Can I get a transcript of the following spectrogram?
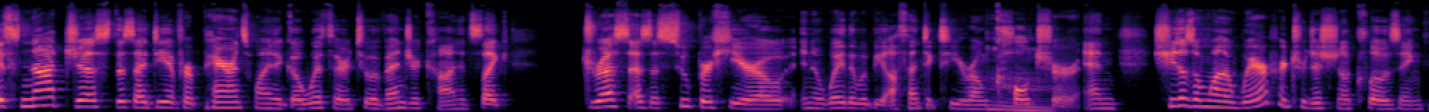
it's not just this idea of her parents wanting to go with her to AvengerCon. It's like dress as a superhero in a way that would be authentic to your own Mm. culture. And she doesn't want to wear her traditional clothing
